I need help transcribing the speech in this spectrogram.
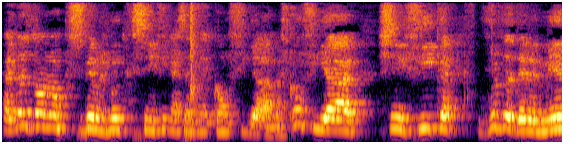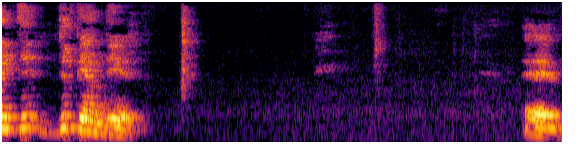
Às vezes nós não percebemos muito o que significa essa ideia de confiar, mas confiar significa verdadeiramente depender. É,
